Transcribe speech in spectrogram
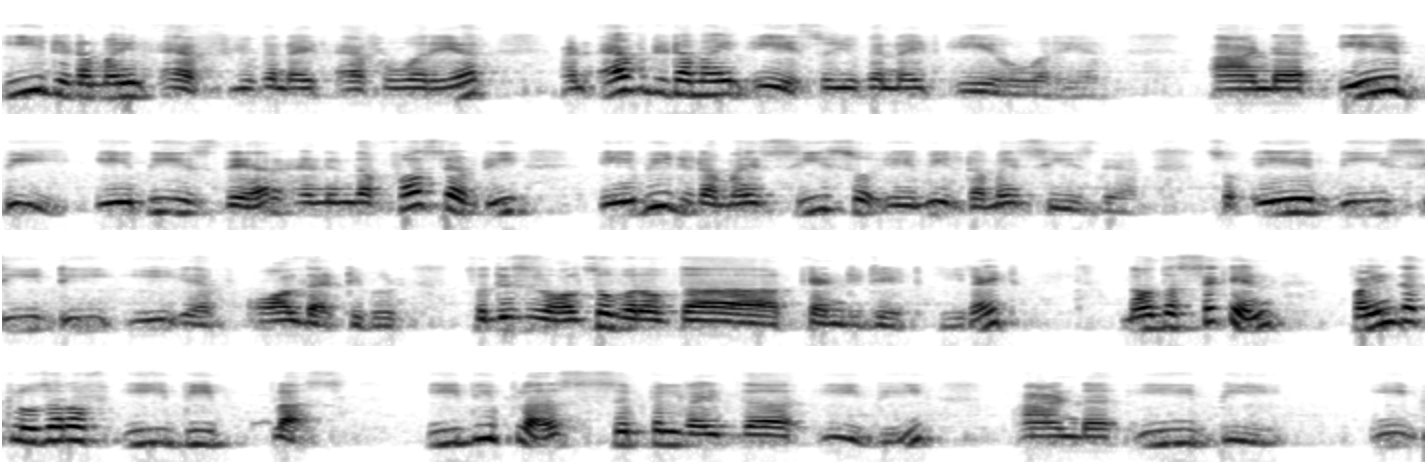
E determine F, you can write F over here and F determine A, so you can write A over here. And uh, AB, AB is there and in the first FD, AB determines C, so AB determines C is there. So A, B, C, D, E, F, all the attribute. So this is also one of the candidate key, right? Now the second, find the closure of EB plus. EB plus, simple write the EB and EB, EB,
